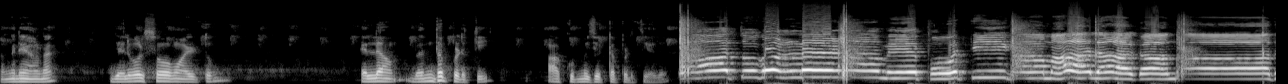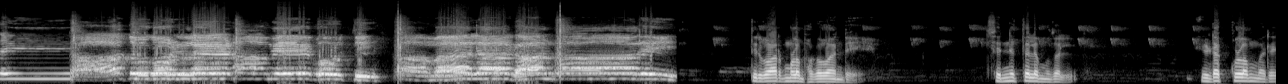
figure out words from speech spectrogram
അങ്ങനെയാണ് ജലോത്സവമായിട്ടും എല്ലാം ബന്ധപ്പെടുത്തി ആ കുമ്മി ചിട്ടപ്പെടുത്തിയത്. തിരുവാർമുള ഭഗവാന്റെ ചെന്നിത്തല മുതൽ ഇടക്കുളം വരെ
